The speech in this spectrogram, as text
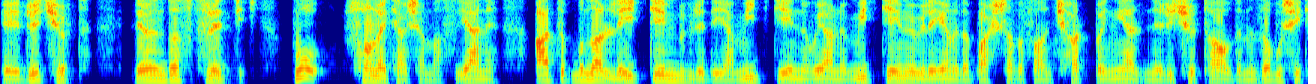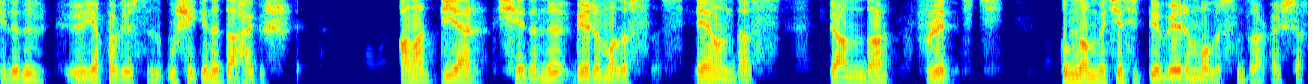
E, Richard, Leonidas, Frederick. Bu sonraki aşaması. Yani artık bunlar late game bile değil. Yani mid game'e yani mid game'e bile gelmedi. Başlarda falan çarpmayın geldiğinde Richard'ı aldığınızda bu şekilde de e, yapabilirsiniz. Bu şekilde daha güçlü. Ama diğer şeyden de verim alırsınız. Leonidas, Jandar, Frederick. Bundan da kesinlikle verim alırsınız arkadaşlar.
